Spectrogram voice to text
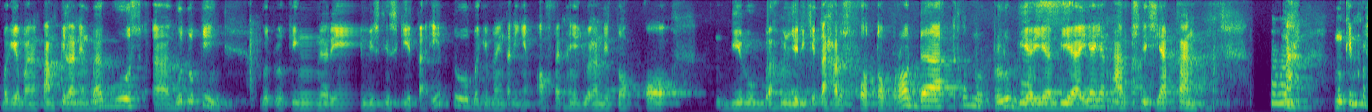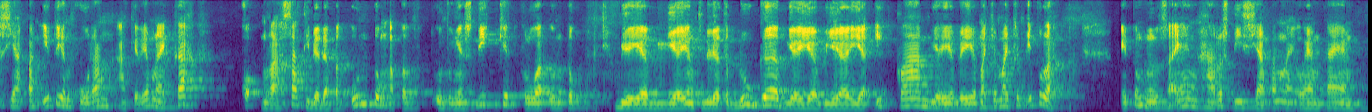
bagaimana tampilan yang bagus, uh, good looking, good looking dari bisnis kita itu, bagaimana yang tadinya offline hanya jualan di toko, dirubah menjadi kita harus foto produk, itu perlu biaya-biaya yang harus disiapkan. Mm-hmm. Nah, mungkin persiapan itu yang kurang, akhirnya mereka kok merasa tidak dapat untung atau untungnya sedikit keluar untuk biaya-biaya yang tidak terduga, biaya-biaya iklan, biaya-biaya macam-macam itulah. Itu menurut saya yang harus disiapkan oleh UMKM.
